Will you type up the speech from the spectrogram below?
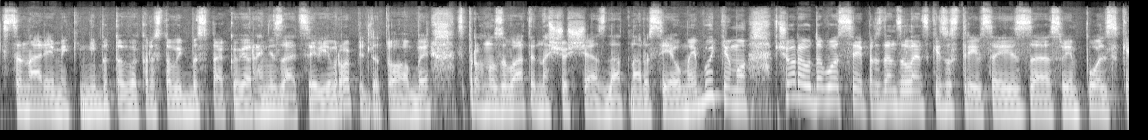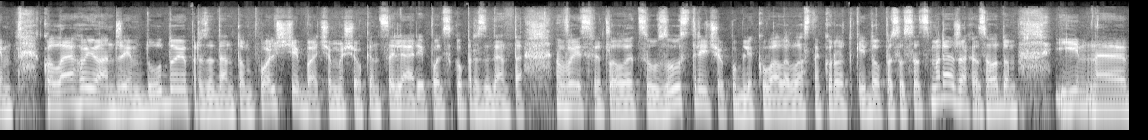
сценарієм, який нібито використовують безпекові організації в Європі для того, аби спрогнозувати на що ще здатна Росія у майбутньому. Вчора у Давосі президент Зеленський зустрівся із е, своїм польським колегою Анджеєм Дудою, президентом Польщі. Бачимо, що в канцелярії польського президента висвітлили цю зустріч, опублікували власне короткий допис у соцмережах. Згодом і е,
